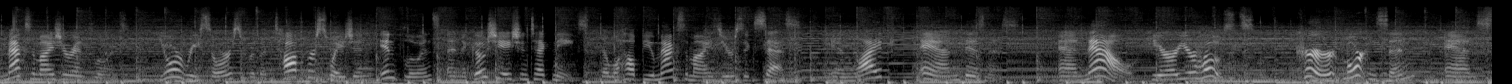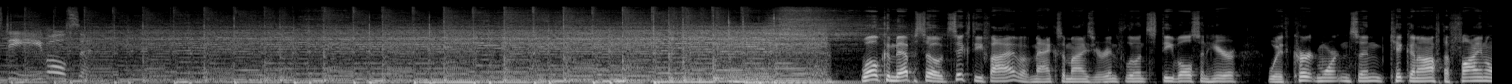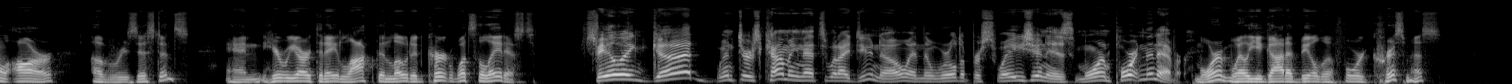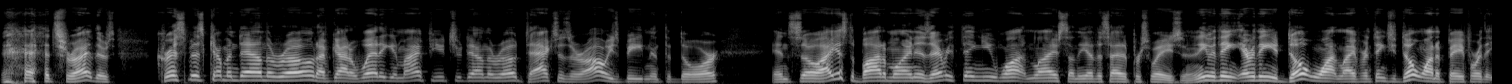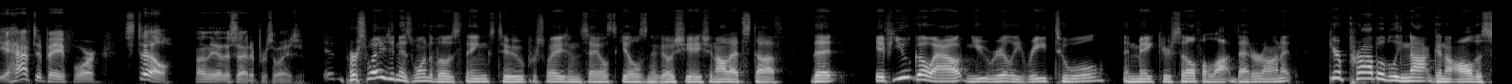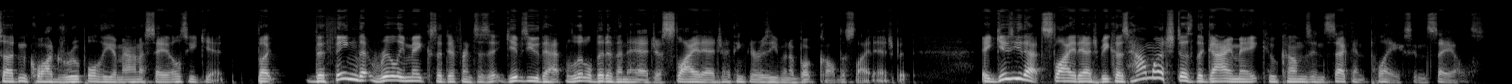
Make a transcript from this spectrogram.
maximize your influence, your resource for the top persuasion, influence, and negotiation techniques that will help you maximize your success in life and business. And now, here are your hosts, Kurt Mortensen and Steve Olson. Welcome to episode 65 of Maximize Your Influence. Steve Olson here with Kurt Mortensen, kicking off the final R of Resistance. And here we are today, locked and loaded. Kurt, what's the latest? Feeling good. Winter's coming. That's what I do know. And the world of persuasion is more important than ever. More? Well, you got to be able to afford Christmas. That's right. There's Christmas coming down the road. I've got a wedding in my future down the road. Taxes are always beating at the door. And so I guess the bottom line is everything you want in life's on the other side of persuasion. And even thing, everything you don't want in life or things you don't want to pay for that you have to pay for, still on the other side of persuasion. Persuasion is one of those things too, persuasion, sales skills, negotiation, all that stuff that if you go out and you really retool and make yourself a lot better on it, you're probably not going to all of a sudden quadruple the amount of sales you get. But the thing that really makes a difference is it gives you that little bit of an edge, a slight edge. I think there is even a book called The Slight Edge, but it gives you that slight edge because how much does the guy make who comes in second place in sales?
